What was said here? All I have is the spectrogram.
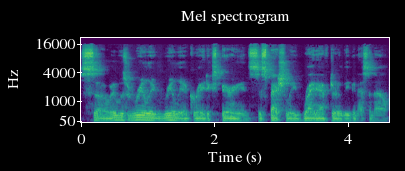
So it was really, really a great experience, especially right after leaving SNL.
